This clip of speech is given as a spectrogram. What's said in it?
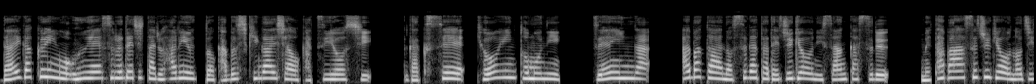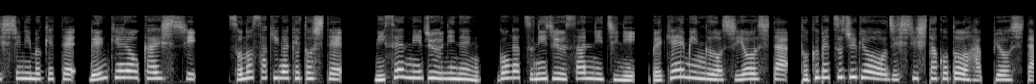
大学院を運営するデジタルハリウッド株式会社を活用し、学生、教員ともに、全員がアバターの姿で授業に参加するメタバース授業の実施に向けて連携を開始し、その先駆けとして、2022年5月23日にベケーミングを使用した特別授業を実施したことを発表した。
